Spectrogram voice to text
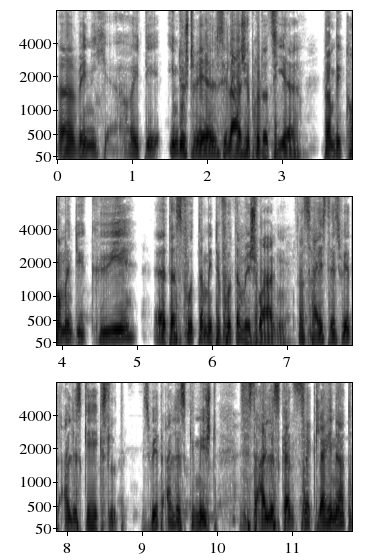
Äh, wenn ich heute industriell Silage produziere, dann bekommen die Kühe äh, das Futter mit dem Futtermischwagen. Das heißt, es wird alles gehäckselt. Es wird alles gemischt. Es ist alles ganz zerkleinert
